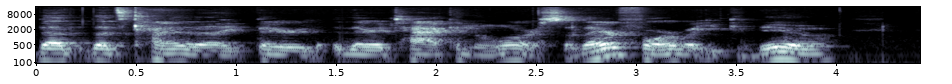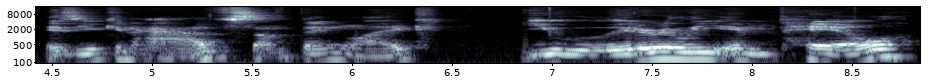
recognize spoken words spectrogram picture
That that's kind of like their their attack in the lore. So therefore, what you can do is you can have something like you literally impale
